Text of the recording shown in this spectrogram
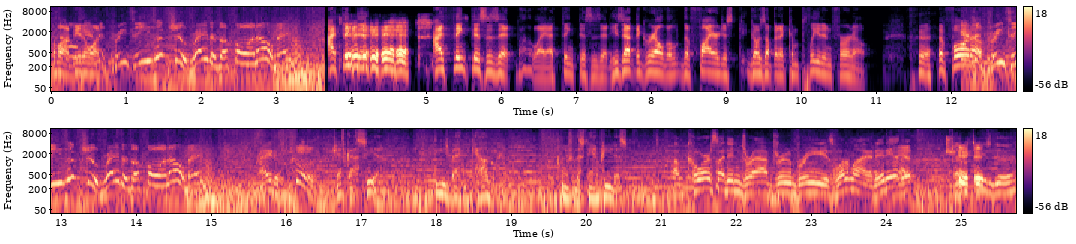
Come on, be the one. Preseason shoot Raiders are 4 0, baby. I think that, I think this is it. By the way, I think this is it. He's at the grill. The the fire just goes up in a complete inferno. Four zero. Oh. Preseason shoot Raiders are 4 0, baby. Right. Hmm. Jeff Garcia. I think he's back in Calgary. Playing for the Stampeders. Of course, I didn't draft Drew Brees. What am I, an idiot? He's good.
